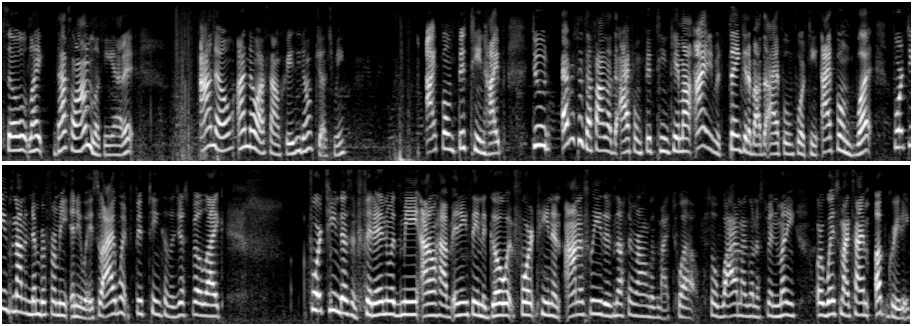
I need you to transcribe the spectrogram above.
So, like, that's how I'm looking at it. I know, I know I sound crazy. Don't judge me. iPhone 15 hype. Dude, ever since I found out the iPhone 15 came out, I ain't even thinking about the iPhone 14. iPhone what? 14 is not a number for me anyway. So I went 15 because I just feel like 14 doesn't fit in with me. I don't have anything to go with 14, and honestly, there's nothing wrong with my 12. So why am I going to spend money or waste my time upgrading?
